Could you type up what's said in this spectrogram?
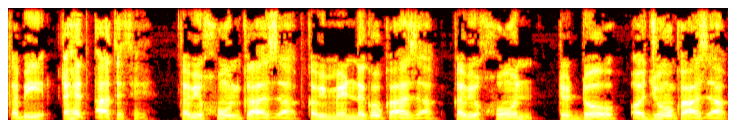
کبھی قحط آتے تھے، کبھی خون کا عذاب، کبھی مینڈکوں کا عذاب، کبھی خون ٹڈو اور جوؤں کا عذاب۔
